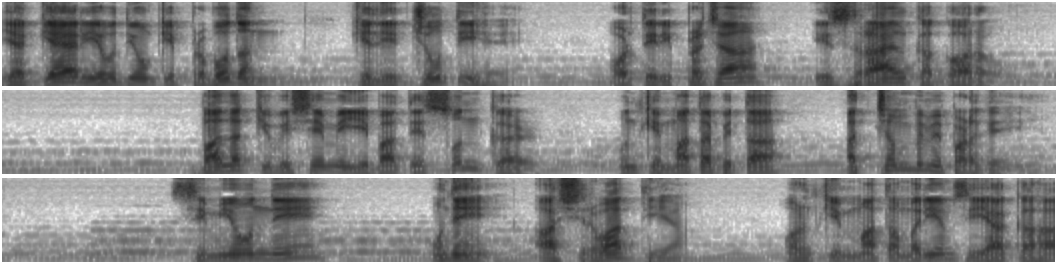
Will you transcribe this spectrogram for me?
यह गैर यहूदियों के प्रबोधन के लिए ज्योति है, और तेरी प्रजा इज़राइल का गौरव। बालक के विषय में ये बातें सुनकर उनके माता पिता अचंभ में पड़ गए। सिमियोन ने उन्हें आशीर्वाद दिया और उनकी माता मरियम से यह कहा,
